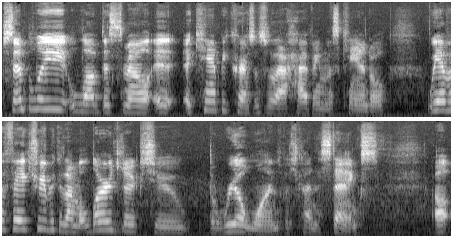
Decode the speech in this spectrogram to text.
Simply love the smell. It, it can't be Christmas without having this candle. We have a fake tree because I'm allergic to the real ones, which kind of stinks. Uh,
